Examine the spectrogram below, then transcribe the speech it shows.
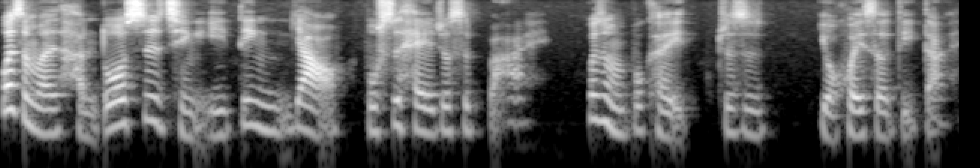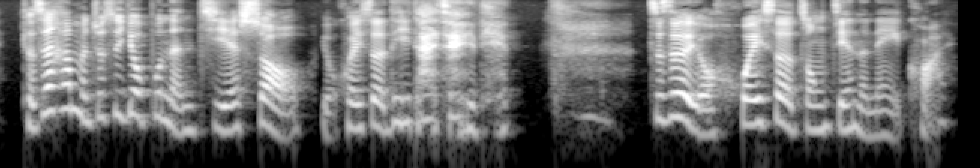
为什么很多事情一定要不是黑就是白？为什么不可以就是有灰色地带？可是他们就是又不能接受有灰色地带这一点，就是有灰色中间的那一块，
